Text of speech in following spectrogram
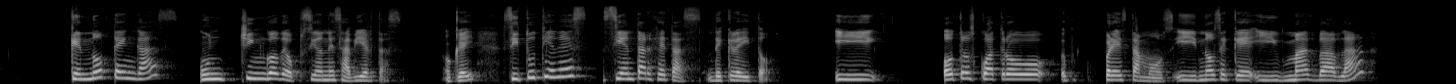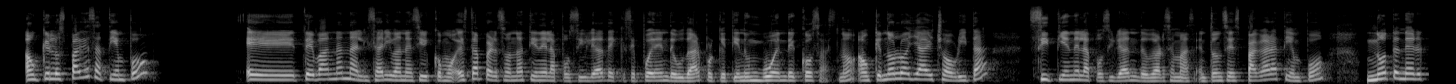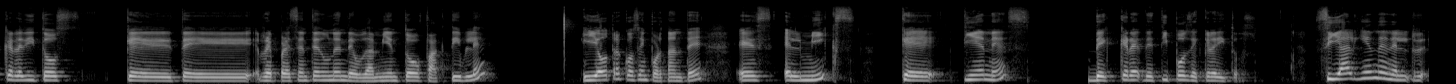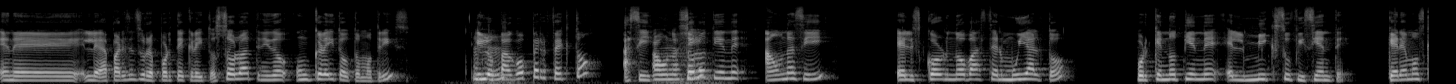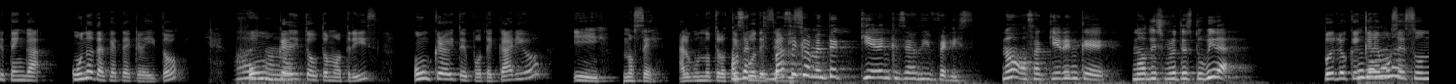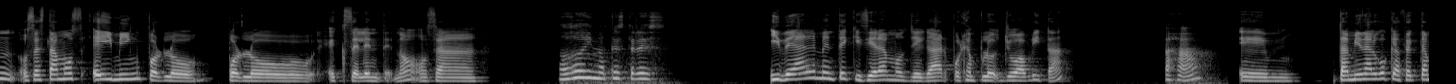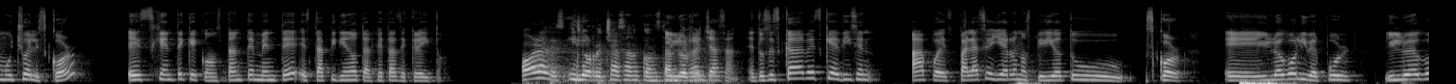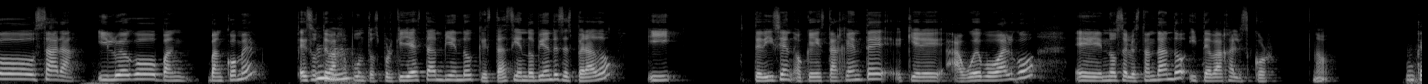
que no tengas un chingo de opciones abiertas, ¿ok? Si tú tienes 100 tarjetas de crédito y otros cuatro eh, préstamos y no sé qué y más bla, bla, aunque los pagues a tiempo, eh, te van a analizar y van a decir como esta persona tiene la posibilidad de que se puede endeudar porque tiene un buen de cosas, ¿no? Aunque no lo haya hecho ahorita, sí tiene la posibilidad de endeudarse más. Entonces, pagar a tiempo, no tener créditos que te representen un endeudamiento factible. Y otra cosa importante es el mix que tienes de, tipos de créditos. Si alguien en el, en el- le aparece en su reporte de crédito solo ha tenido un crédito automotriz y lo pagó perfecto, así. ¿Aún así? Solo tiene, aún así, el score no va a ser muy alto porque no tiene el mix suficiente. Queremos que tenga una tarjeta de crédito, Ay, un no, no. crédito automotriz, un crédito hipotecario y, no sé, algún otro O tipo sea, de servicio. básicamente quieren que seas infeliz, ¿no? O sea, quieren que no disfrutes tu vida. Pues lo que No, queremos es un, o sea, estamos aiming por lo, por lo excelente, ¿no? O sea, Ay, no, qué estrés. idealmente quisiéramos llegar, por ejemplo, yo ahorita, Ajá. Em, también algo que afecta mucho el score es gente que constantemente está pidiendo tarjetas de crédito Órale, y lo rechazan y constantemente. lo rechazan. Entonces, cada vez que dicen, ah, pues Palacio de Hierro nos pidió tu score, eh, y luego Liverpool, y luego Sara, y luego Van Vancomer, eso te baja puntos, porque ya están viendo que estás siendo bien desesperado y te dicen, ok, esta gente quiere a huevo algo, eh, no se lo están dando y te baja el score, ¿no? Ok.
